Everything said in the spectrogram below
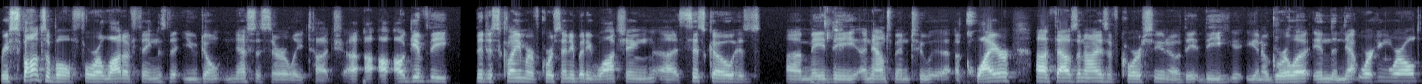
responsible for a lot of things that you don't necessarily touch. Uh, I'll give the, the disclaimer, of course, anybody watching, uh, Cisco has uh, made the announcement to uh, acquire uh, ThousandEyes, of course, you know, the, the you know, gorilla in the networking world.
